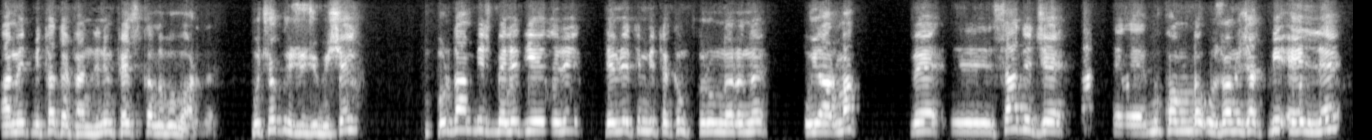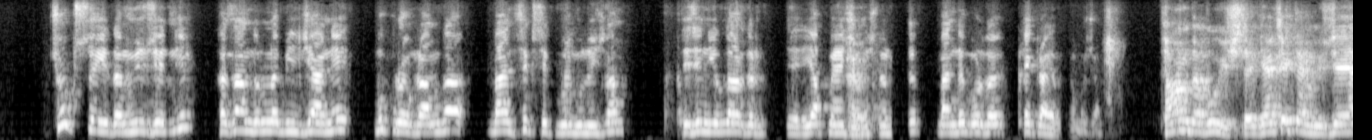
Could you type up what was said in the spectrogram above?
Ahmet Mithat Efendi'nin fes kalıbı vardı. Bu çok üzücü bir şey. Buradan biz belediyeleri, devletin bir takım kurumlarını uyarmak ve e, sadece e, bu konuda uzanacak bir elle çok sayıda müzenin kazandırılabileceğini bu programda ben sık sık vurgulayacağım. Sizin yıllardır e, yapmaya çalıştığınızı evet. ben de burada tekrar yapacağım hocam. Tam da bu işte. Gerçekten müzeye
